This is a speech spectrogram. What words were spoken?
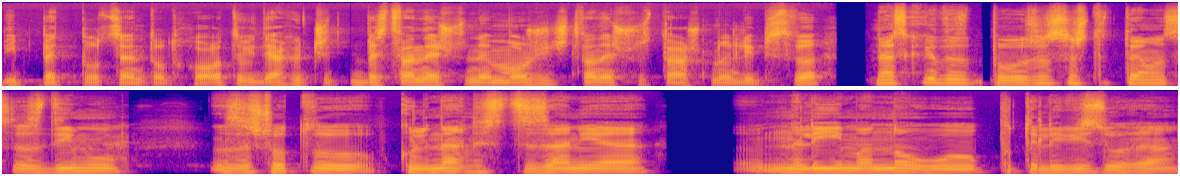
95% от хората видяха, че без това нещо не може, че това нещо страшно липсва. Аз да продължа същата тема с Димо, защото кулинарни състезания нали, има много по телевизора,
